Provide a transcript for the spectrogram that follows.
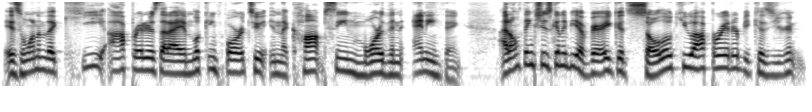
is one of the key operators that I am looking forward to in the comp scene more than anything. I don't think she's going to be a very good solo queue operator because you're gonna,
